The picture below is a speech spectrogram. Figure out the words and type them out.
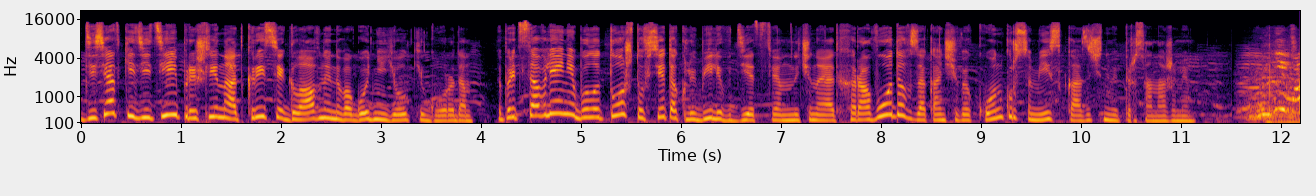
Десятки детей пришли на открытие главной новогодней елки города. На представлении было то, что все так любили в детстве, начиная от хороводов, заканчивая конкурсами и сказочными персонажами. Внимание!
